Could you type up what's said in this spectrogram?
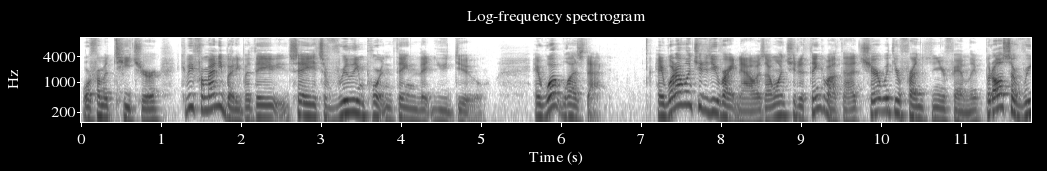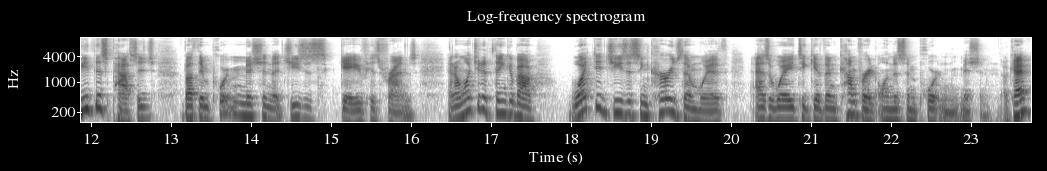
or from a teacher. It could be from anybody, but they say it's a really important thing that you do. Hey, what was that? Hey, what I want you to do right now is I want you to think about that, share it with your friends and your family, but also read this passage about the important mission that Jesus gave his friends. And I want you to think about what did Jesus encourage them with as a way to give them comfort on this important mission, okay?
